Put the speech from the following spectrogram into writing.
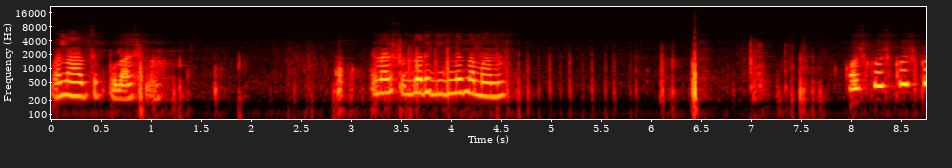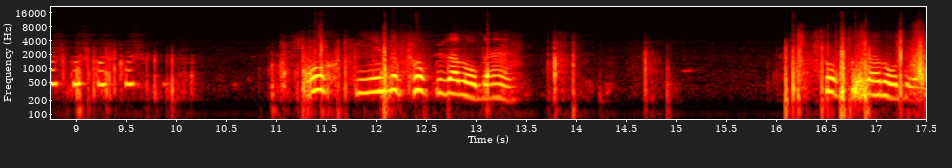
Bana artık bulaşma. Hemen şunları giyme zamanı. Koş koş koş koş koş koş koş. Oh giyindim çok güzel oldu he. Çok güzel oldu ya.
